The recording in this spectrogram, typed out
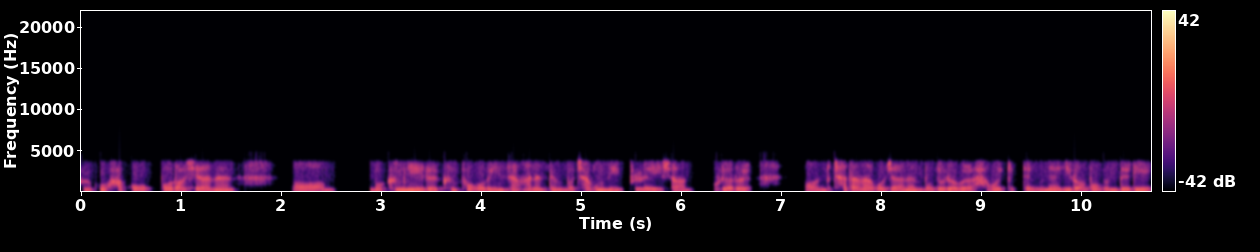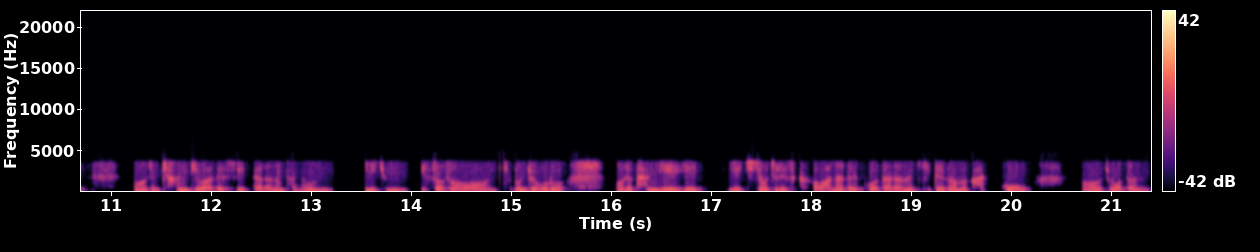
불구하고 뭐 러시아는 어, 뭐 금리를 큰 폭으로 인상하는 등 뭐 자국 내 인플레이션 우려를 어, 차단하고자 하는 뭐 노력을 하고 있기 때문에 이런 부분들이 어, 좀 장기화될 수 있다라는 부분이 좀 있어서 기본적으로 어, 단기에 이게 지정적 리스크가 완화될 거다라는 기대감을 갖고 어, 좀 어떤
